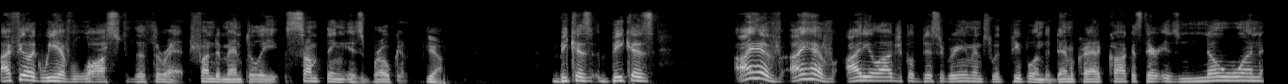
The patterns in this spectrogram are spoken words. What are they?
I feel like we have lost the threat. Fundamentally, something is broken. Yeah. Because because I have I have ideological disagreements with people in the Democratic caucus. There is no one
